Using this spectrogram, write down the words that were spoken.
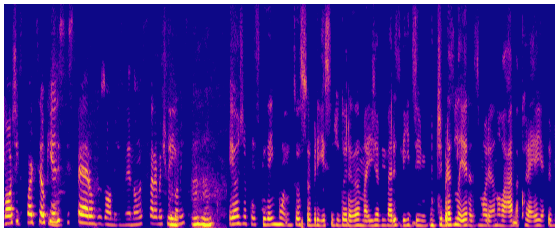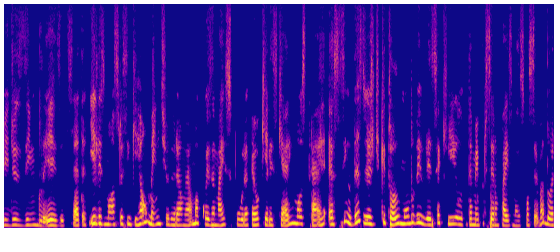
mostra que pode ser o que. Eles esperam dos homens, né? Não necessariamente sim. os homens. Uhum. Eu já pesquisei muito sobre isso de dorama e já vi vários vídeos de brasileiras morando lá na Coreia, vídeos em inglês, etc. E eles mostram assim que realmente o dorama é uma coisa mais pura, é o que eles querem mostrar, é assim o desejo de que todo mundo vivesse aquilo, também por ser um país mais conservador.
